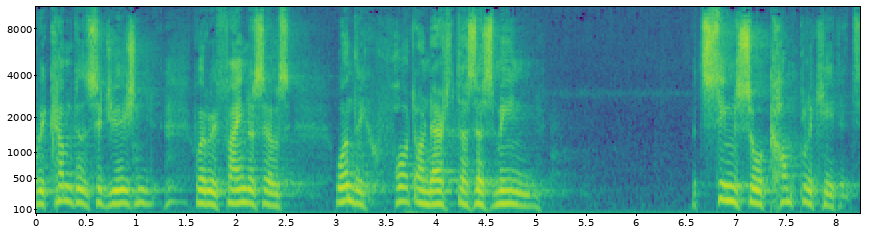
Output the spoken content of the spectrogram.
we come to the situation where we find ourselves wondering, what on earth does this mean? It seems so complicated.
